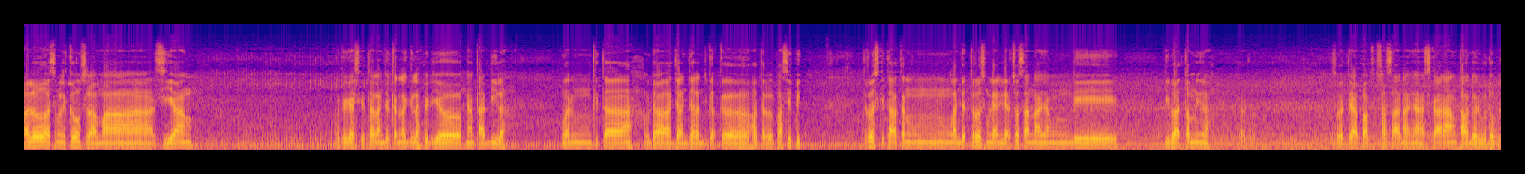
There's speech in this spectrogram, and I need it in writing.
Halo, assalamualaikum, selamat siang. Oke guys, kita lanjutkan lagi lah video yang tadi lah. Kemarin kita udah jalan-jalan juga ke Hotel Pacific. Terus kita akan lanjut terus melihat-lihat suasana yang di di Batam ini lah. Seperti apa suasananya sekarang tahun 2023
